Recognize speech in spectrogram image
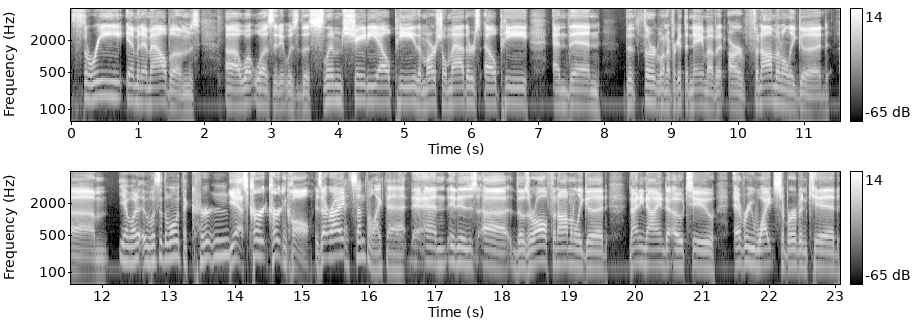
three Eminem albums. Uh, what was it? It was the Slim Shady LP, the Marshall Mathers LP, and then the third one. I forget the name of it. Are phenomenally good. Um, Yeah, what was it? The one with the curtain? yes, Curtain Call. Is that right? It's something like that. and it is uh, those are all phenomenally good 99 to 02 every white suburban kid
